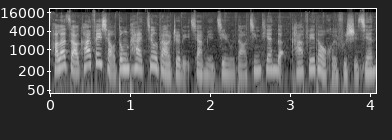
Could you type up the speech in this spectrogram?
好了，早咖啡小动态就到这里，下面进入到今天的咖啡豆回复时间。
